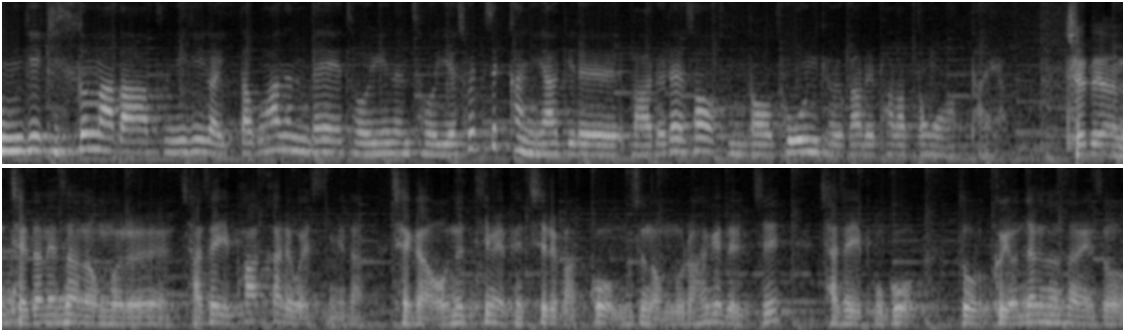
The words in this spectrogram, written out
동기 기수마다 분위기가 있다고 하는데 저희는 저희의 솔직한 이야기를 말을 해서 좀 더 좋은 결과를 받았던 것 같아요. 최대한 재단에서 하는 업무를 자세히 파악하려고 했습니다. 제가 어느 팀에 배치를 받고 무슨 업무를 하게 될지 자세히 보고 또 그 연장선상에서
